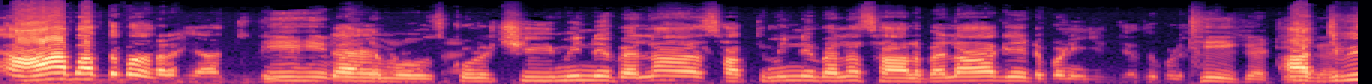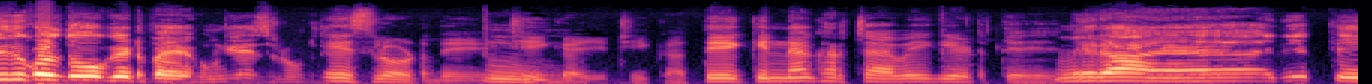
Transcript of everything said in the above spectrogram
ਆਹ ਵੱਧ ਬਣ ਰਿਹਾ ਅੱਜ ਇਹ ਦੀ ਵੱਧ ਟਾਈਮ। ਉਸ ਕੋਲ 6 ਮਹੀਨੇ ਪਹਿਲਾਂ 7 ਮਹੀਨੇ ਪਹਿਲਾਂ ਸਾਲ ਪਹਿਲਾਂ ਆਹ ਗੇਟ ਬਣੀ ਜਾਂਦੀ ਉਹਦੇ ਕੋਲ। ਠੀਕ ਹੈ ਠੀਕ ਅੱਜ ਹੈ। ਵੀ ਉਹਦੇ ਕੋਲ ਦੋ ਗੇਟ ਪਏ ਹੋਣਗੇ ਇਸ ਲੋਟ ਇਸ ਲੋਟ ਦੇ ਹੂੰ। ਠੀਕ ਹੈ ਜੀ ਠੀਕ ਹੈ। ਤੇ ਕਿੰਨਾ ਖਰਚਾ ਆਇਆ ਬਈ ਗੇਟ ਤੇ? ਮੇਰਾ ਆਇਆ ਇਹਦੇ ਤੇ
